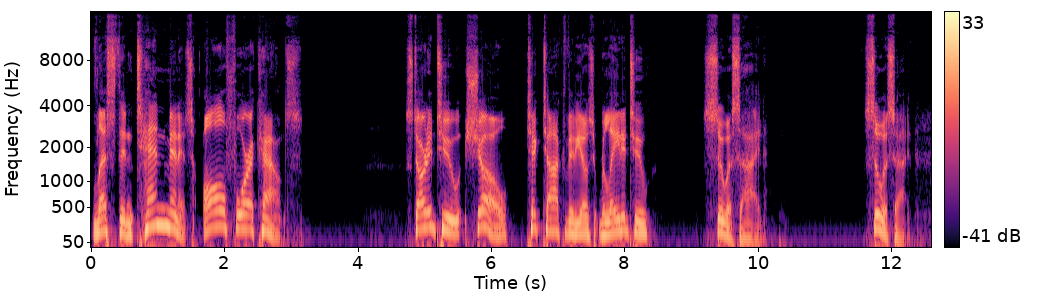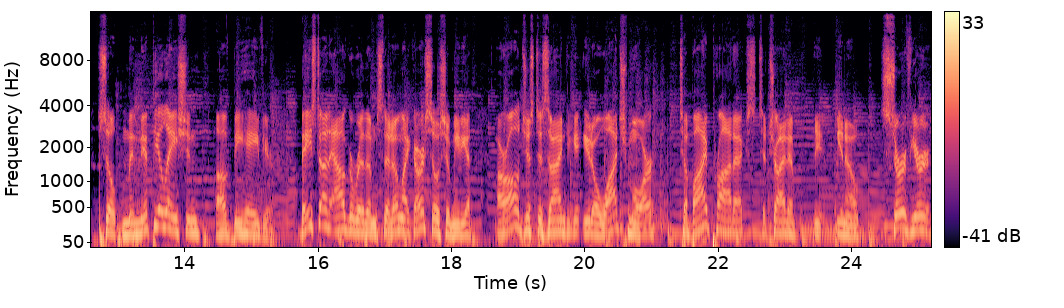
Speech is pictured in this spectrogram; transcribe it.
Less than 10 minutes, all four accounts started to show TikTok videos related to suicide. Suicide. So, manipulation of behavior based on algorithms that, unlike our social media, are all just designed to get you to watch more, to buy products, to try to, you know, serve your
